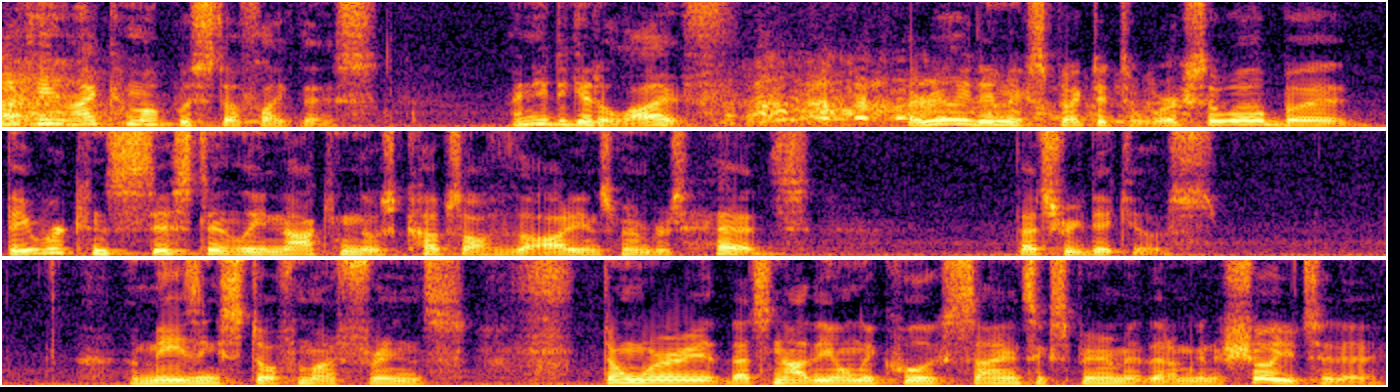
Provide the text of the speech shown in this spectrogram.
Why can't I come up with stuff like this? I need to get a life. I really didn't expect it to work so well, but they were consistently knocking those cups off of the audience members' heads. That's ridiculous. Amazing stuff, my friends. Don't worry, that's not the only cool science experiment that I'm going to show you today.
